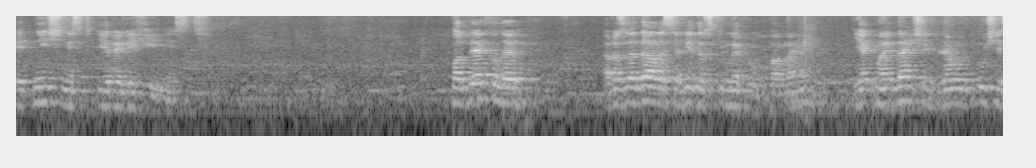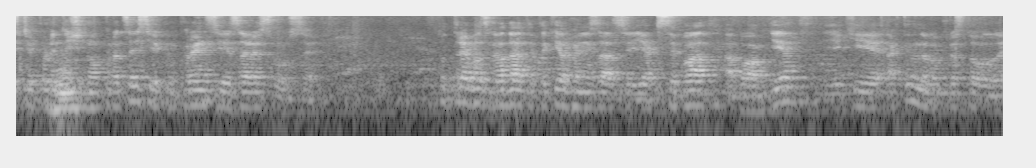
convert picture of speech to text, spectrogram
етнічність і релігійність. Подеколи розглядалися лідерськими групами як майданчик для участі в політичному процесі і конкуренції за ресурси. Тут треба згадати такі організації, як Сибат або Авдєт, які активно використовували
